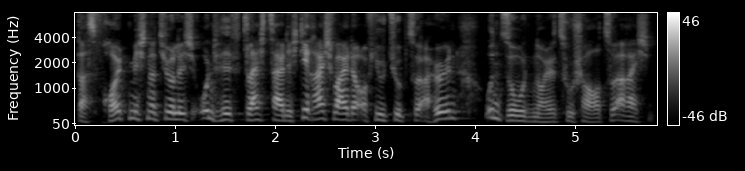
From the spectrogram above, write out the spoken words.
Das freut mich natürlich und hilft gleichzeitig die Reichweite auf YouTube zu erhöhen und so neue Zuschauer zu erreichen.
